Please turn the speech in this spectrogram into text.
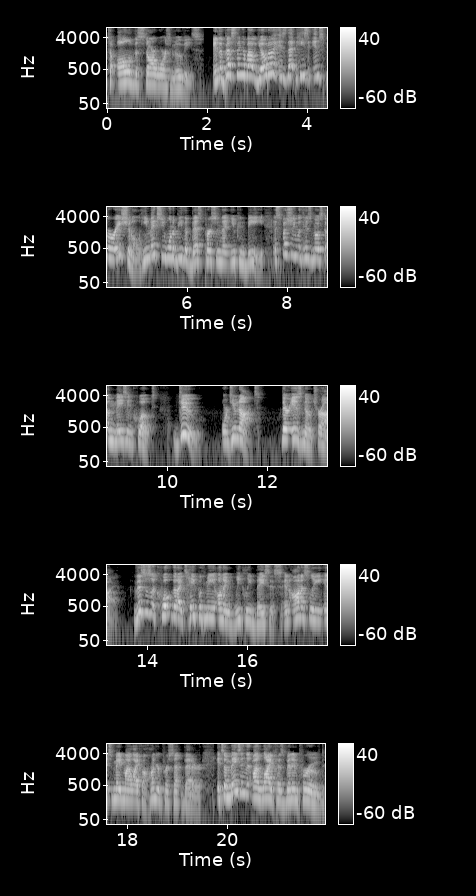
to all of the Star Wars movies. And the best thing about Yoda is that he's inspirational. He makes you want to be the best person that you can be, especially with his most amazing quote. Do or do not. There is no try. This is a quote that I take with me on a weekly basis, and honestly, it's made my life 100% better. It's amazing that my life has been improved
